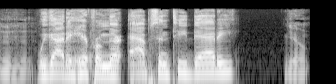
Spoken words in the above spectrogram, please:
Mm-hmm. We got to hear from their absentee daddy. Yep.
